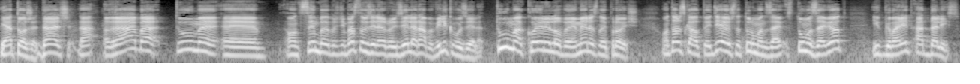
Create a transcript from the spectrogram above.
Я тоже. Дальше, да. Раба Туме, э, он сын был не просто Узеля, а Узеля раба, великого Узеля. Тума Койрило Вемереслой Пройш. Он тоже сказал ту идею, что Турман зов- Тума зовет и говорит «отдались».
